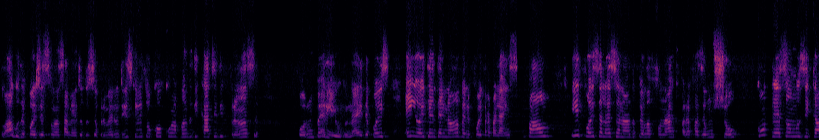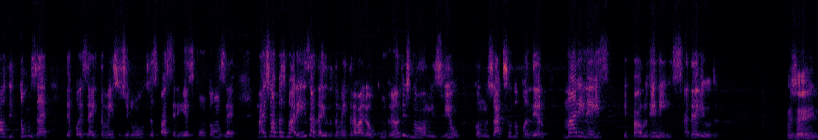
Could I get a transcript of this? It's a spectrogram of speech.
logo depois desse lançamento do seu primeiro disco, ele tocou com a banda de Cátia de França por um período, né? E depois, em 89, ele foi trabalhar em São Paulo e foi selecionado pela Funarte para fazer um show com direção musical de Tom Zé. Depois aí também surgiram outras parcerias com Tom Zé. Mas Jabas Marins, Adaildo, também trabalhou com grandes nomes, viu? Como Jackson do Pandeiro, Marinês e Paulo Diniz. Adaildo. Pois é,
